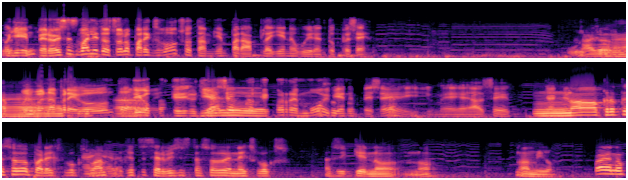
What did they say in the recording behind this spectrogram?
Oye, así. pero ¿ese es válido solo para Xbox o también para Play Anywhere en tu PC? Muy buena pregunta. Ah, Digo, porque el Gears le- que corre muy bien en PC y me hace... No, creo que solo para Xbox One, porque este servicio está solo en Xbox. Así que no, no, no, amigo. Bueno,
